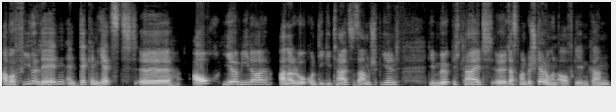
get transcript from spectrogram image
aber viele Läden entdecken jetzt äh, auch hier wieder analog und digital zusammenspielend die Möglichkeit, äh, dass man Bestellungen aufgeben kann.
